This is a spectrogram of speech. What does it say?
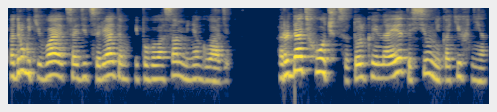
Подруга кивает, садится рядом и по волосам меня гладит. Рыдать хочется, только и на это сил никаких нет.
